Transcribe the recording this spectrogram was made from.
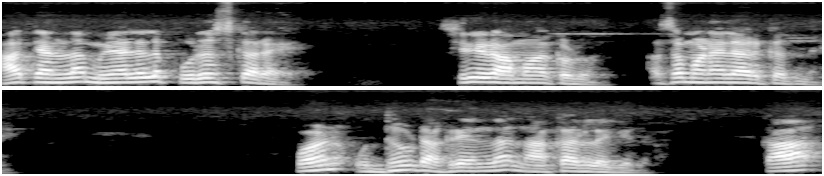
हा त्यांना मिळालेला पुरस्कार आहे श्रीरामाकडून असं म्हणायला हरकत नाही. पण उद्धव ठाकरे यांना नाकारलं गेलं. का?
